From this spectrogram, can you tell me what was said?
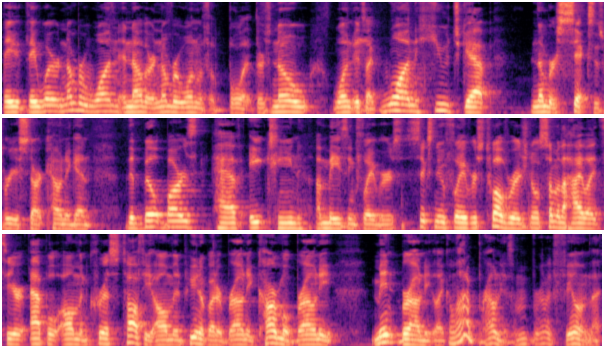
They they were number one, and now they're number one with a bullet. There's no one. It's like one huge gap. Number six is where you start counting again. The Built Bars have 18 amazing flavors, six new flavors, 12 originals. Some of the highlights here: apple almond crisp, toffee almond, peanut butter brownie, caramel brownie, mint brownie. Like a lot of brownies. I'm really feeling that.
